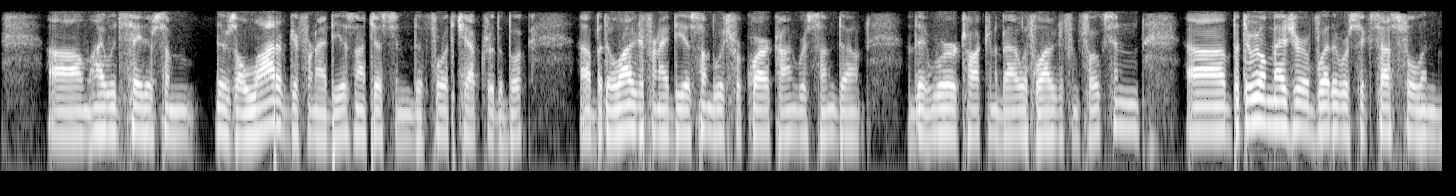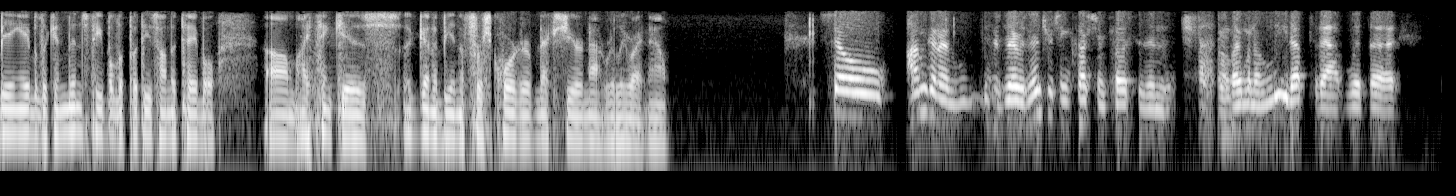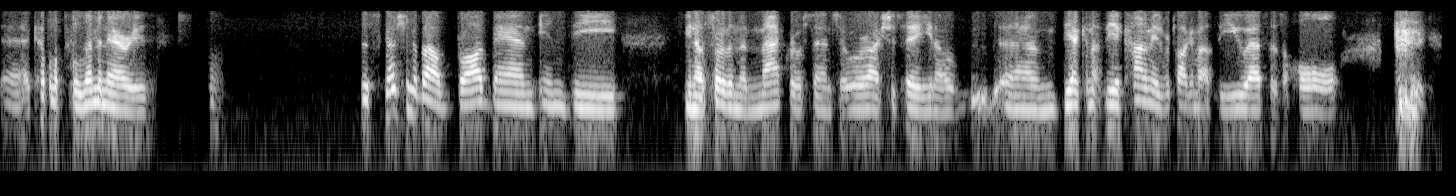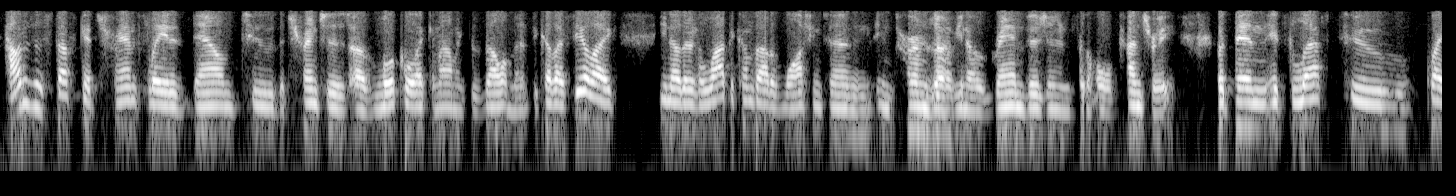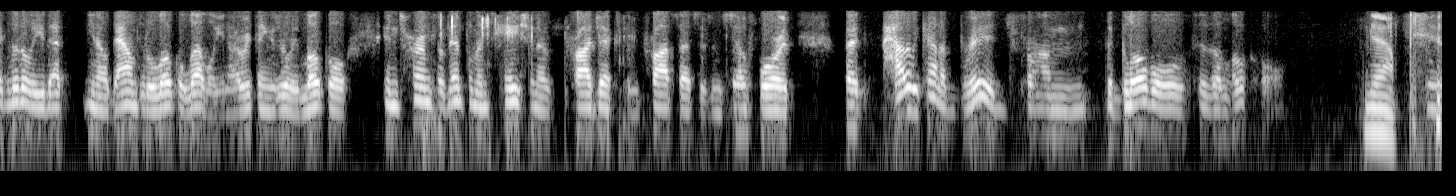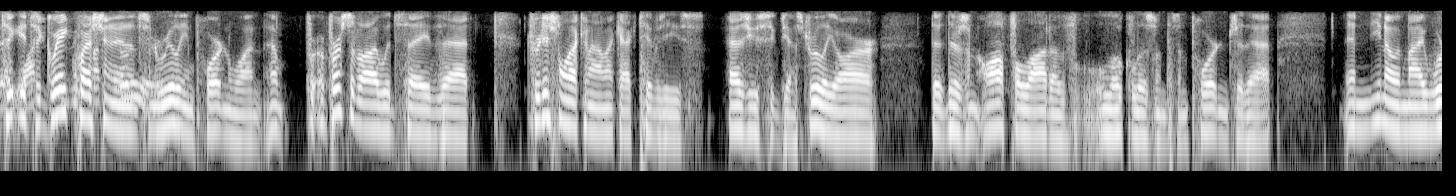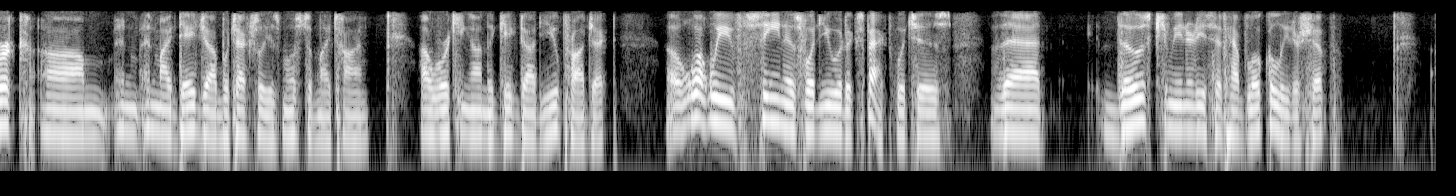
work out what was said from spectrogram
Um, I would say there's some there's a lot of different ideas, not just in the fourth chapter of the book, uh, but there are a lot of different ideas, some of which require Congress, some don't. that we're talking about with a lot of different folks and uh, but the real measure of whether we're successful in being able to convince people to put these on the table um, I think is going to be in the first quarter of next year not really right now I'm going to there was an interesting question posted in the chat I'm going to lead up to that with a, a couple of preliminaries discussion about broadband in the you know, sort of in the macro sense, or I should say, you know, um, the econ- the economy we're talking about the U.S. as a whole. How does this stuff get translated down to the trenches of local economic development? Because I feel like, you know, there's a lot that comes out of Washington in terms of, you know, grand vision for the whole country, but then it's left to quite literally that, you know, down to the local level. You know, everything is really local in terms of implementation of projects and processes and so forth. But how do we kind of bridge from the global to the local? Yeah, it's a, it's a great question and it's a really important one. Uh, first of all, I would say that traditional economic activities, as you suggest, really are there's an awful lot of localism that's important to that. And you know, in my work, um, in in my day job, which actually is most of my time, uh, working on the Gig.U project, uh, what we've seen is what you would expect, which is that those communities that have local leadership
